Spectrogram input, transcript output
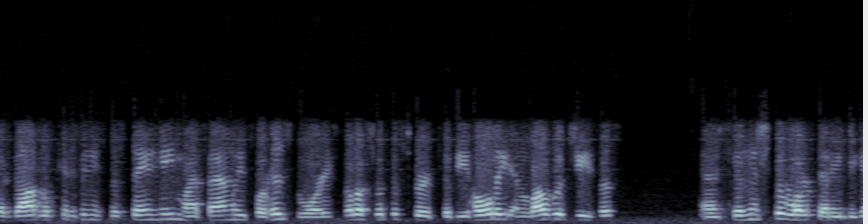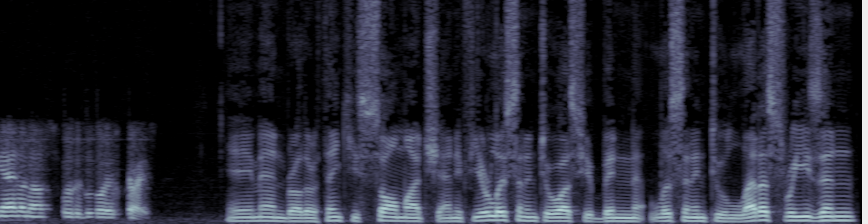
that God will continue to sustain me, my family, for His glory, fill us with the Spirit to be holy in love with Jesus, and finish the work that He began in us for the glory of Christ. Amen, brother. Thank you so much. And if you're listening to us, you've been listening to Let Us Reason.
